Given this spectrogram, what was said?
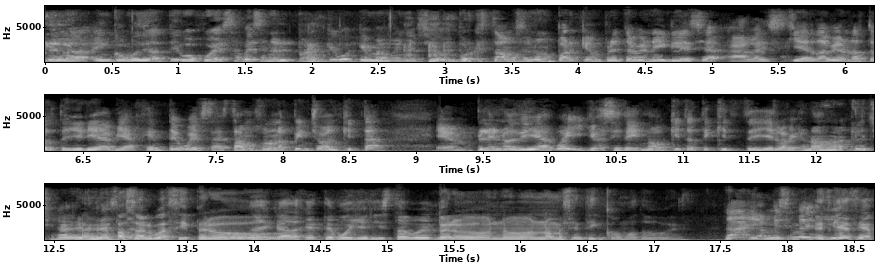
de la incomodidad, digo, fue esa vez en el parque, güey, que me amaneció. Porque estábamos en un parque, enfrente había una iglesia, a la izquierda había una tortillería, había gente, güey. O sea, estábamos en una pinche banquita en pleno día, güey. Y yo así de, no, quítate, quítate. Y la vieja, no, no, que le chingada. a mí me pasó algo así, pero... Ay, cada gente boyerista, güey. Pero no, no me sentí incómodo, güey. Nah, y a mí sí me Es yo- que, hacía,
